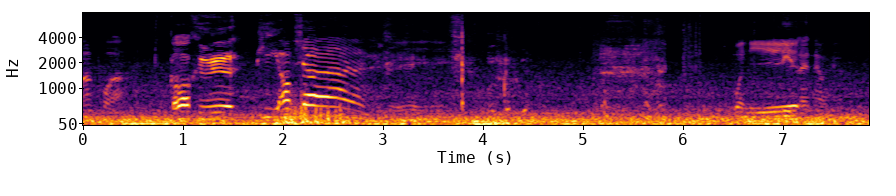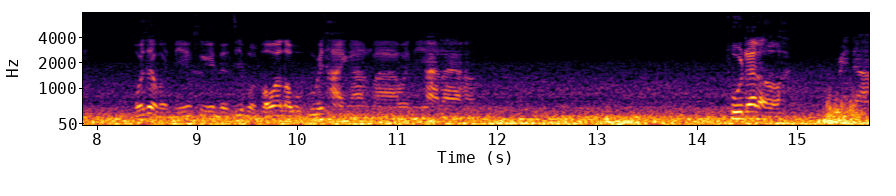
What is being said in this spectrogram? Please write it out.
มากกว่า ก็คือ P option วันนี้ดีอะไรแนวเนี้ยโอ้แต่วันนี้คือ energy หมดเพราะว่าเราไม่ถ่ายงานมาวันนี้ถ่ายอะไรอะครับ พูดได้เหรอ ไม่ได้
